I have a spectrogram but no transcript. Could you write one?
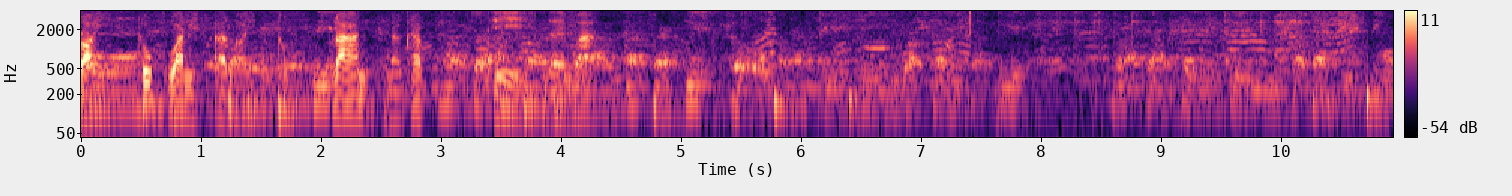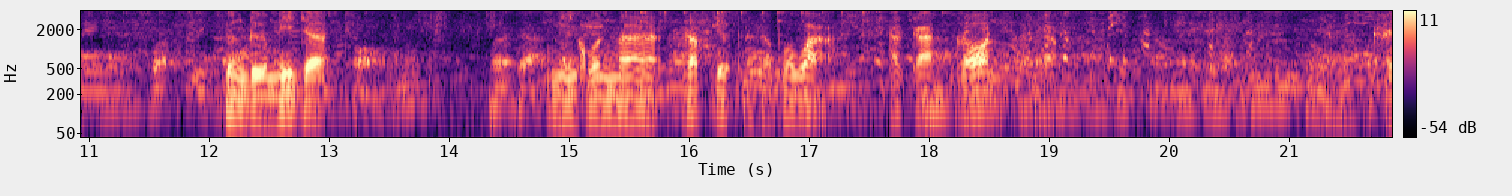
ร่อยทุกวันอร่อยทุกร้านนะครับ ที่ได้มาเครื่องดื่มนี้จะมีคนมารับเยอะนะครับ เพราะว่าอากาศร้อนนะครับไข่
